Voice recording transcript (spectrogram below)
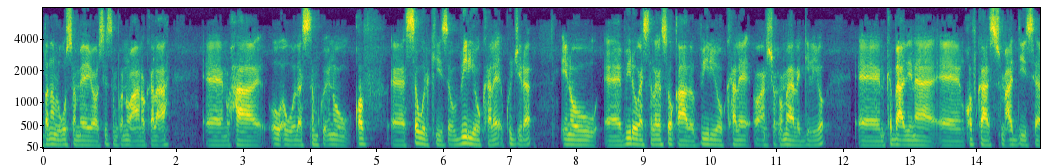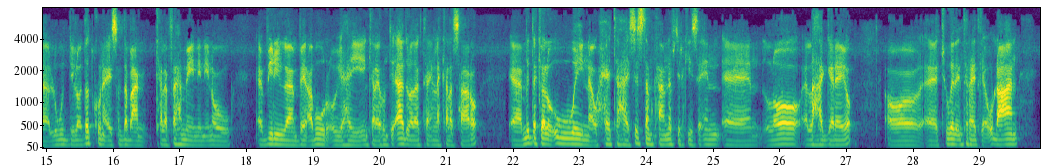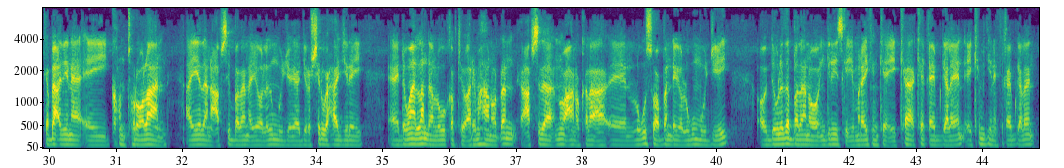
badan lagu sameeyo systemka noocan oo kale ah. Waxaa uu awoodaa systemku inuu qof sawirkiisa oo video kale ku jira inuu videogaas laga soo qaado video kale oo anshaxumaha la geliyo. Kabacdina qofkaas sumcadiisa lagu dilo dadkuna aysan dabcan kala fahmaynin inuu videogan been abuur uu yahay in kale runtii aada u adagta in la kala saaro. Midda kale ugu weynna waxay tahay systemkan naftirkiisa in loo lahagareeyo oo tugada internetka ay u dhacaan kabacdina ay controlaan ayadana cabsi badan ayoo laga muujiya jiro. Shir waxaa jiray dhowaan london lagu qabtay oo arrimahan oo dhan cabsida noocan oo kale ah lagu soo bandhigay oo lagu muujiyey oo dowlado badan oo ingiriiska iyo maraykanka ay ka ka qayb galeen ay ka mid yihiin ka qayb galeen.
